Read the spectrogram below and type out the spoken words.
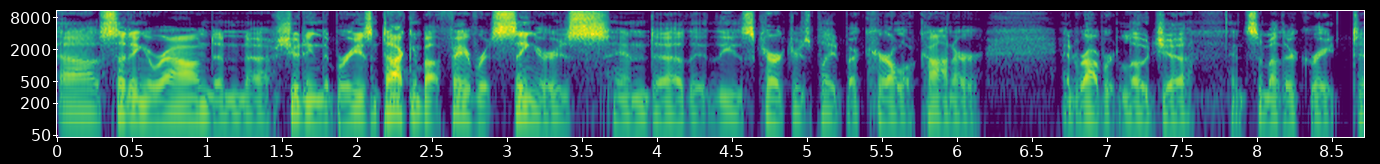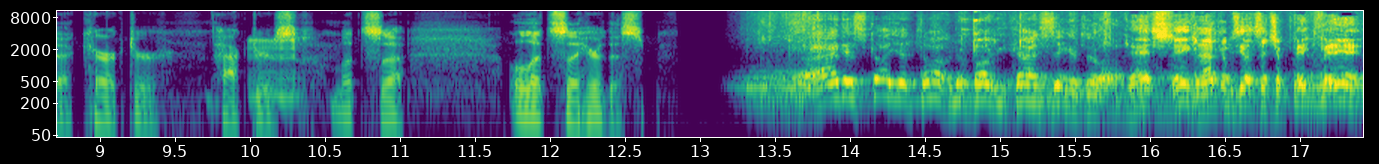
uh, sitting around and uh, shooting the breeze and talking about favorite singers, and uh, the, these characters played by Carroll O'Connor and Robert Loggia and some other great uh, character actors. Mm. Let's let's hear this. Ah, this guy you're talking about, you can't sing it to him. That's sing. How come he's got such a big fan?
